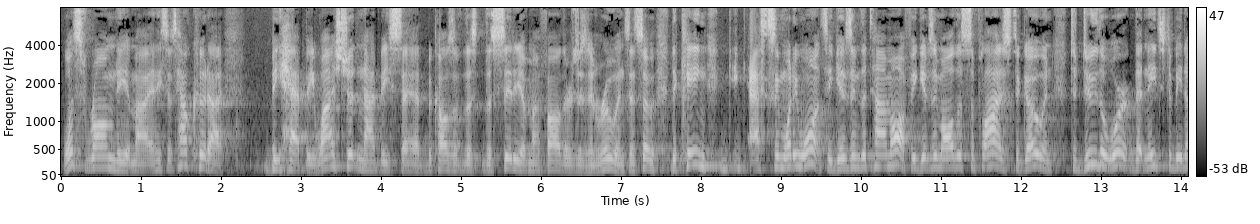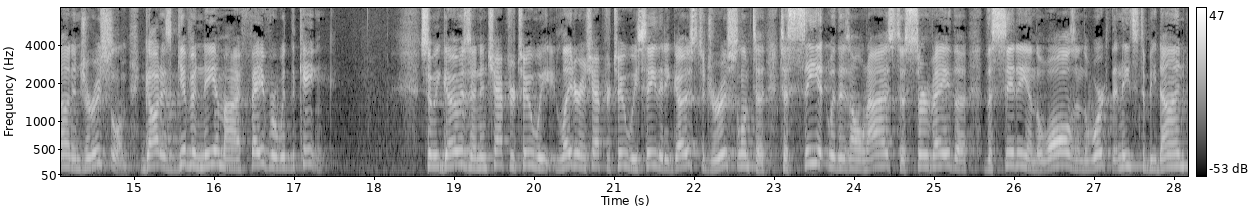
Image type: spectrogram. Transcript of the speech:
What's wrong, Nehemiah? And he says, How could I be happy? Why shouldn't I be sad? Because of the, the city of my fathers is in ruins. And so the king asks him what he wants. He gives him the time off. He gives him all the supplies to go and to do the work that needs to be done in Jerusalem. God has given Nehemiah favor with the king. So he goes, and in chapter 2, we, later in chapter 2, we see that he goes to Jerusalem to, to see it with his own eyes, to survey the, the city and the walls and the work that needs to be done.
